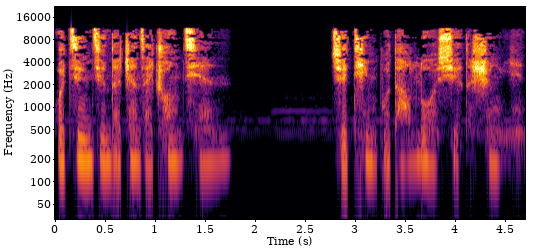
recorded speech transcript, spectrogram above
我静静的站在窗前。却听不到落雪的声音。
